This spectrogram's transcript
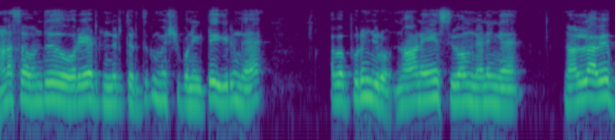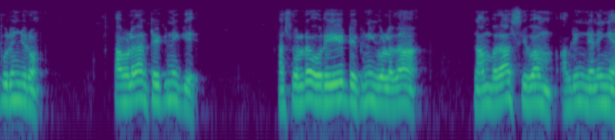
மனசை வந்து ஒரே இடத்துல நிறுத்துறதுக்கு முயற்சி பண்ணிக்கிட்டே இருங்க. அப்போ புரிஞ்சிடும் நானே சிவம் நினைங்க. நல்லாவே புரிஞ்சிடும் அவ்வளோதான் டெக்னிக்கு நான் சொல்கிற ஒரே டெக்னிக் இவ்வளோ தான் நம்ம தான் சிவம் அப்படின்னு நினைங்க.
